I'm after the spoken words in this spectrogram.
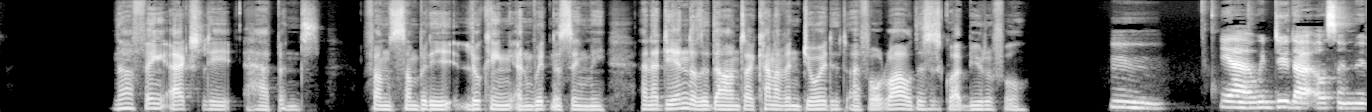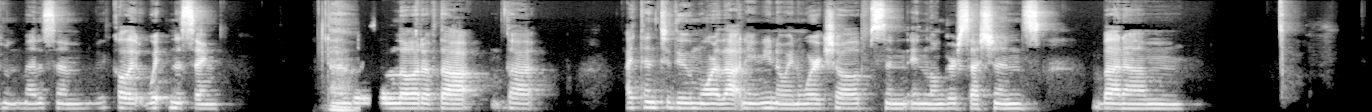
Nothing actually happens from somebody looking and witnessing me. And at the end of the dance, I kind of enjoyed it. I thought, wow, this is quite beautiful. Hmm. Yeah, we do that also in movement medicine. We call it witnessing. Yeah. And there's a lot of that that I tend to do more of that in you know in workshops and in longer sessions. But um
